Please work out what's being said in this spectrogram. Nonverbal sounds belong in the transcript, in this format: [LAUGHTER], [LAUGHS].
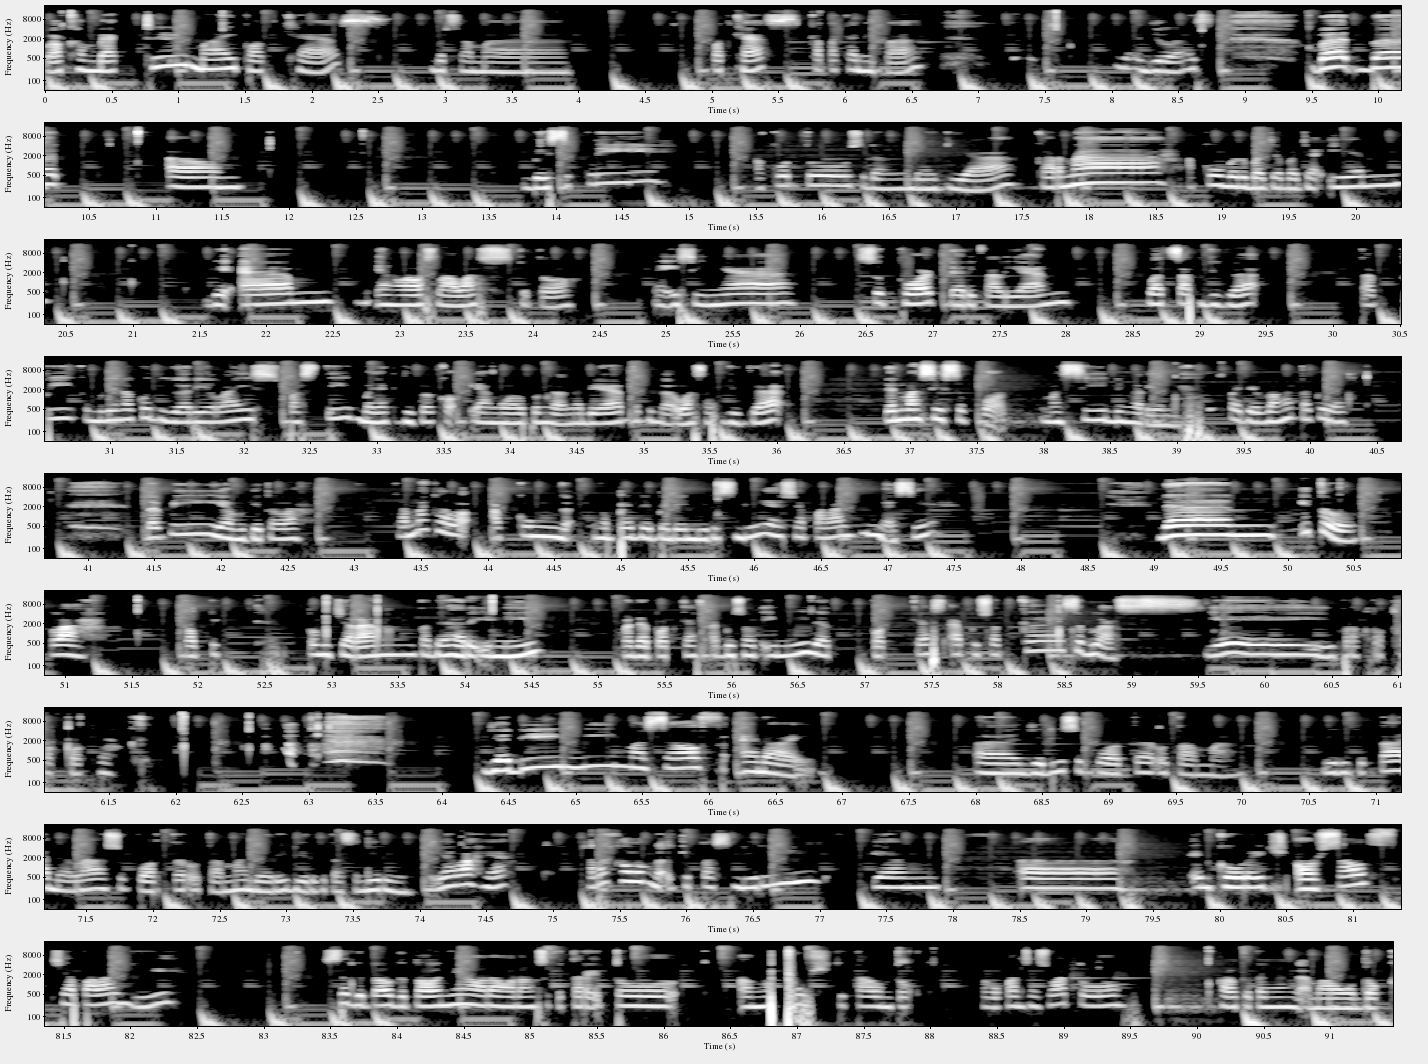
welcome back to my podcast bersama podcast kata Kanita. Gak jelas. But but um basically aku tuh sedang bahagia karena aku baru baca-bacain DM yang lawas-lawas gitu yang isinya support dari kalian WhatsApp juga tapi kemudian aku juga realize pasti banyak juga kok yang walaupun nggak nge-DM tapi nggak WhatsApp juga dan masih support masih dengerin. [LAUGHS] Pede banget aku ya. Tapi ya begitulah. Karena kalau aku nggak ngepede-pedein diri sendiri ya siapa lagi nggak sih? Dan itulah topik pembicaraan pada hari ini pada podcast episode ini dan podcast episode ke-11. Yeay, prok prok prok prok prok. [LAUGHS] jadi me myself and I. Uh, jadi supporter utama. Diri kita adalah supporter utama dari diri kita sendiri. Iyalah ya. Karena kalau nggak kita sendiri yang uh, encourage ourselves, siapa lagi segetol-getolnya orang-orang sekitar itu uh, nge-push kita untuk lakukan sesuatu. Kalau kitanya nggak mau untuk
